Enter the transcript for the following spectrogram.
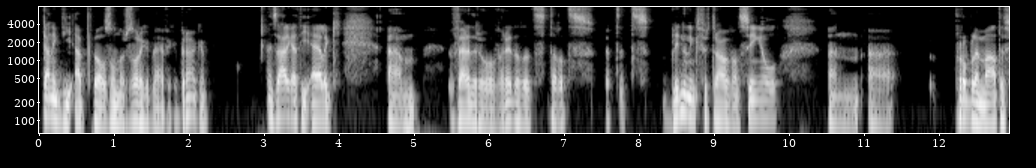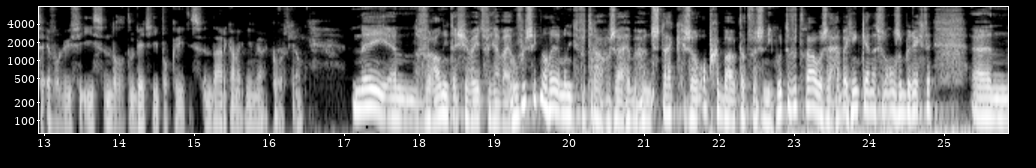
kan ik die app wel zonder zorgen blijven gebruiken. En daar gaat hij eigenlijk um, verder over, hè, dat, het, dat het, het, het van Single een uh, problematische evolutie is en dat het een beetje hypocriet is. En daar kan ik niet mee akkoord gaan. Nee, en vooral niet als je weet van ja, wij hoeven Signal helemaal niet te vertrouwen. Zij hebben hun stack zo opgebouwd dat we ze niet moeten vertrouwen. Ze hebben geen kennis van onze berichten. En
